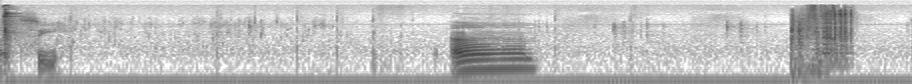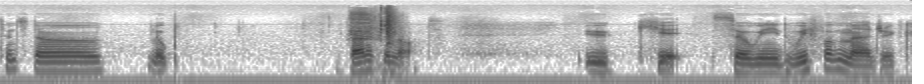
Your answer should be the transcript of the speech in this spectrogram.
Let's see. Um, tombstone. Nope. Apparently not. Okay, so we need whiff of magic.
